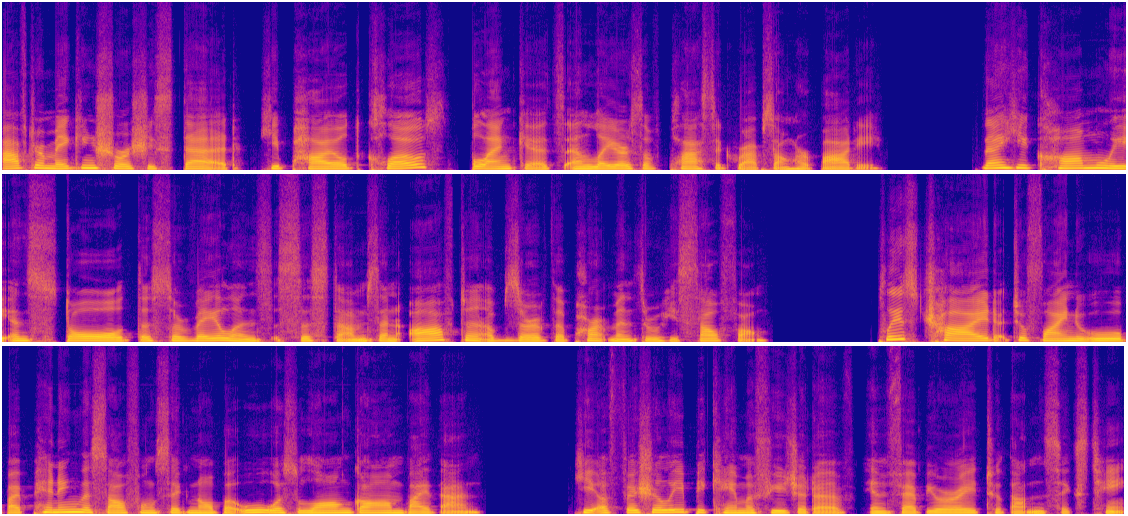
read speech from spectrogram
After making sure she's dead, he piled clothes, blankets, and layers of plastic wraps on her body. Then he calmly installed the surveillance systems and often observed the apartment through his cell phone. Police tried to find Wu by pinning the cell phone signal, but Wu was long gone by then. He officially became a fugitive in February 2016.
